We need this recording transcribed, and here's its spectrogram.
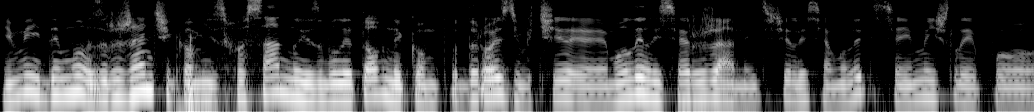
І ми йдемо з ружанчиком і з Хосанною, з молитовником по дорозі вчили, молилися ружанець, вчилися молитися, і ми йшли по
